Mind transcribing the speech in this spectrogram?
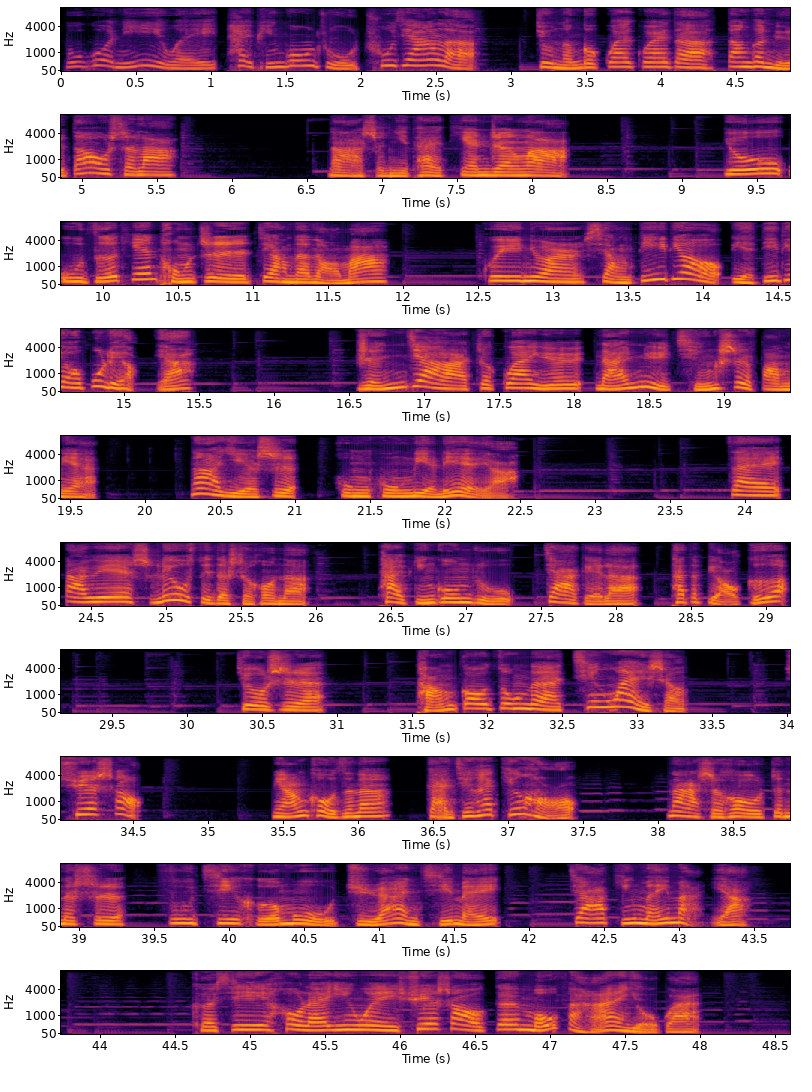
不过你以为太平公主出家了就能够乖乖的当个女道士啦？那是你太天真了。有武则天同志这样的脑妈，闺女儿想低调也低调不了呀。人家这关于男女情事方面，那也是轰轰烈烈呀。在大约十六岁的时候呢，太平公主嫁给了她的表哥，就是唐高宗的亲外甥薛绍。两口子呢感情还挺好，那时候真的是夫妻和睦，举案齐眉，家庭美满呀。可惜后来因为薛绍跟谋反案有关，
